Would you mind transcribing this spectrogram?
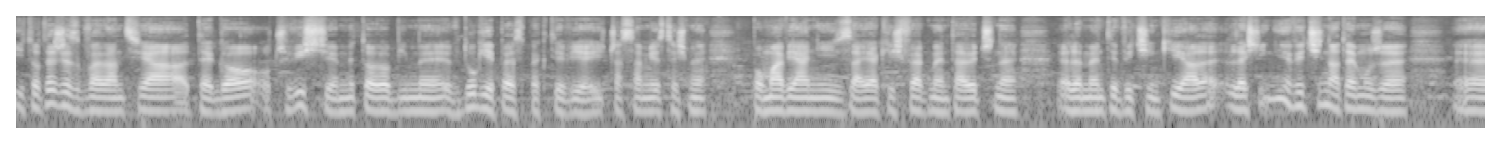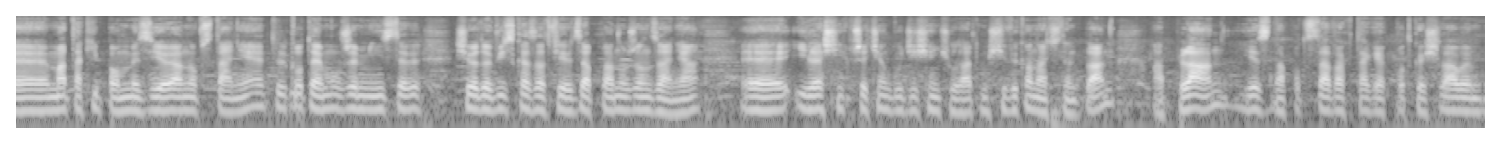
i to też jest gwarancja tego, oczywiście my to robimy w długiej perspektywie i czasami jesteśmy pomawiani za jakieś fragmentaryczne elementy wycinki, ale leśnik nie wycina temu, że ma taki pomysł i rano wstanie, tylko temu, że minister środowiska zatwierdza plan urządzania e, i leśnik w przeciągu 10 lat musi wykonać ten plan, a plan jest na podstawach, tak jak podkreślałem,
